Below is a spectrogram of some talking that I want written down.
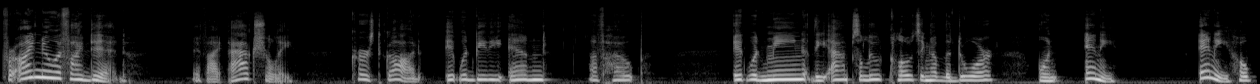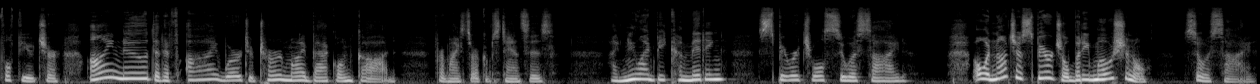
For I knew if I did, if I actually cursed God, it would be the end of hope. It would mean the absolute closing of the door on any any hopeful future. I knew that if I were to turn my back on God, for my circumstances. I knew I'd be committing spiritual suicide. Oh, and not just spiritual, but emotional suicide.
